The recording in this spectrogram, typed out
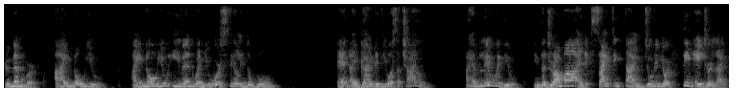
Remember, I know you. I know you even when you were still in the womb. And I guided you as a child. I have lived with you in the drama and exciting time during your teenager life,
